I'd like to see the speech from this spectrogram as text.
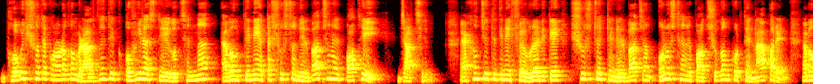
ভবিষ্যতে কোন রকম রাজনৈতিক অভিলাষ নিয়ে এগোচ্ছেন না এবং তিনি একটা সুষ্ঠু নির্বাচনের পথেই যাচ্ছেন। এখন যদি তিনি ফেব্রুয়ারিতে সুষ্ঠু একটি নির্বাচন অনুষ্ঠানের পথ সুগম করতে না পারেন এবং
